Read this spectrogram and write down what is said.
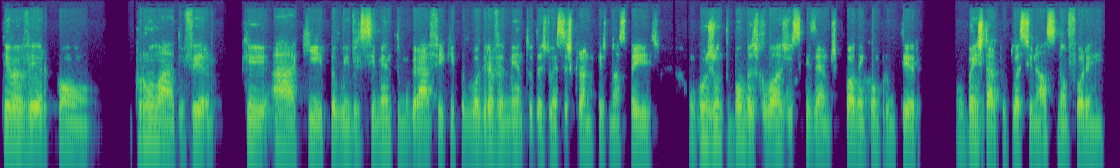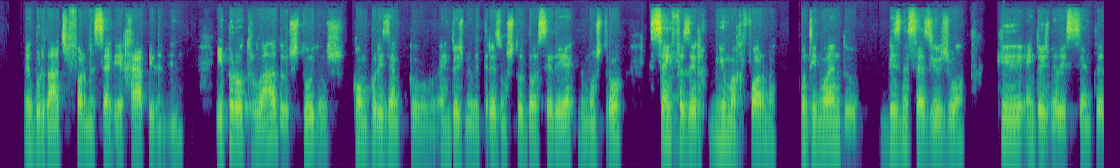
teve a ver com, por um lado, ver que há aqui, pelo envelhecimento demográfico e pelo agravamento das doenças crónicas do nosso país, um conjunto de bombas relógio, se quisermos, que podem comprometer o bem-estar populacional se não forem abordados de forma séria rapidamente. E, por outro lado, estudos, como por exemplo em 2013 um estudo da OCDE que demonstrou que sem fazer nenhuma reforma, continuando business as usual, que em 2060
